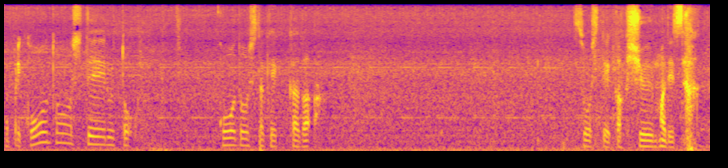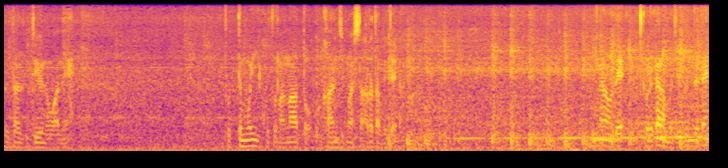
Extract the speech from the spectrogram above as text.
やっぱり行動していると行動した結果がそうして学習までつながるなんていうのはねとってもいいことだなと感じました。改めて。なのでこれからも自分でね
